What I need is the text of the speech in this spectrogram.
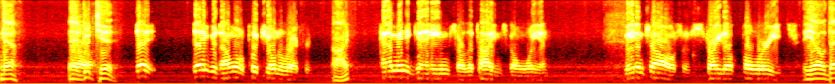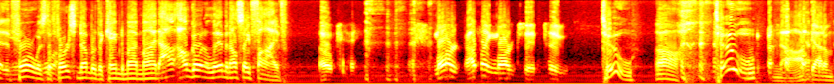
Yeah. Yeah, Uh, good kid. Dave, David, I want to put you on the record. All right. How many games are the Titans going to win? Me and Charles are straight up four each. You know, that four was the first number that came to my mind. I'll, I'll go on a limb, and I'll say five. Okay. Mark, I think Mark said two. Two? Oh, two? no, I've got him.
